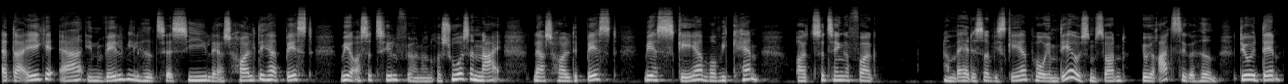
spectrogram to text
at der ikke er en velvillighed til at sige, lad os holde det her bedst ved også at tilføre nogle ressourcer. Nej, lad os holde det bedst ved at skære, hvor vi kan. Og så tænker folk, hvad er det så, vi skærer på? Jamen det er jo som sådan, jo i retssikkerheden. Det er jo i den,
